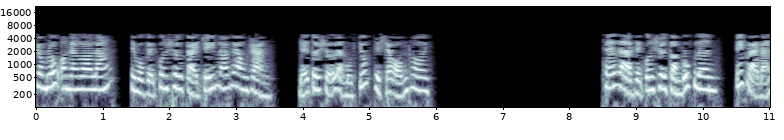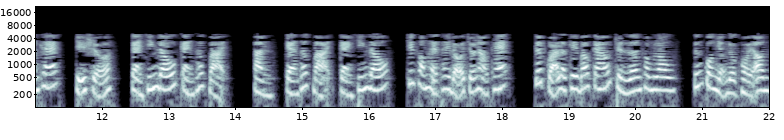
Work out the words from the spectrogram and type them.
Trong lúc ông đang lo lắng, thì một vị quân sư tài trí nói với ông rằng, để tôi sửa lại một chút thì sẽ ổn thôi. Thế là vị quân sư cầm bút lên, viết lại bản khác, chỉ sửa, càng chiến đấu càng thất bại, thành, càng thất bại càng chiến đấu, chứ không hề thay đổi chỗ nào khác. Kết quả là khi báo cáo trình lên không lâu, tướng quân nhận được hồi âm,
